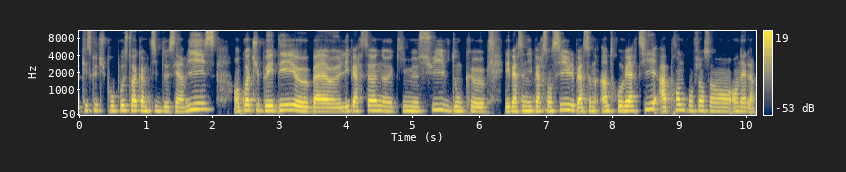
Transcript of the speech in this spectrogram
qu'est-ce que tu proposes toi comme type de service, en quoi tu peux aider bah, les personnes qui me suivent, donc les personnes hypersensibles, les personnes introverties à prendre confiance en, elles?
